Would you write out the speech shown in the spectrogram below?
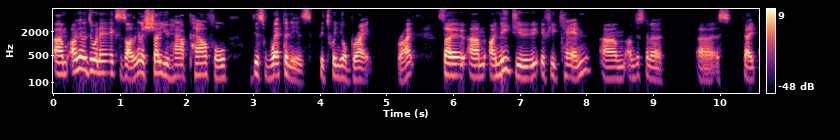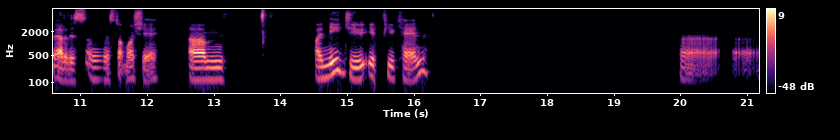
um, I'm going to do an exercise. I'm going to show you how powerful this weapon is between your brain, right? So um, I need you, if you can, um, I'm just going to uh, escape out of this. I'm going to stop my share. Um, I need you, if you can, uh, uh,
